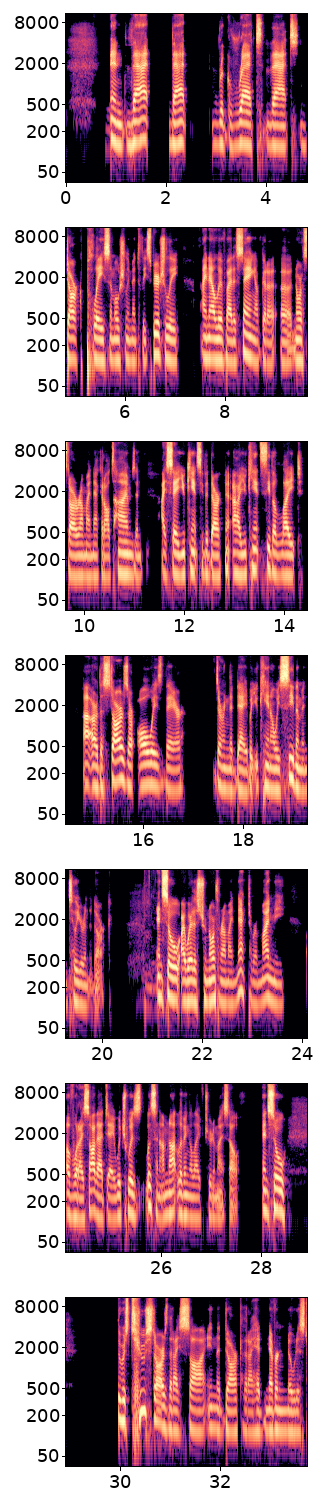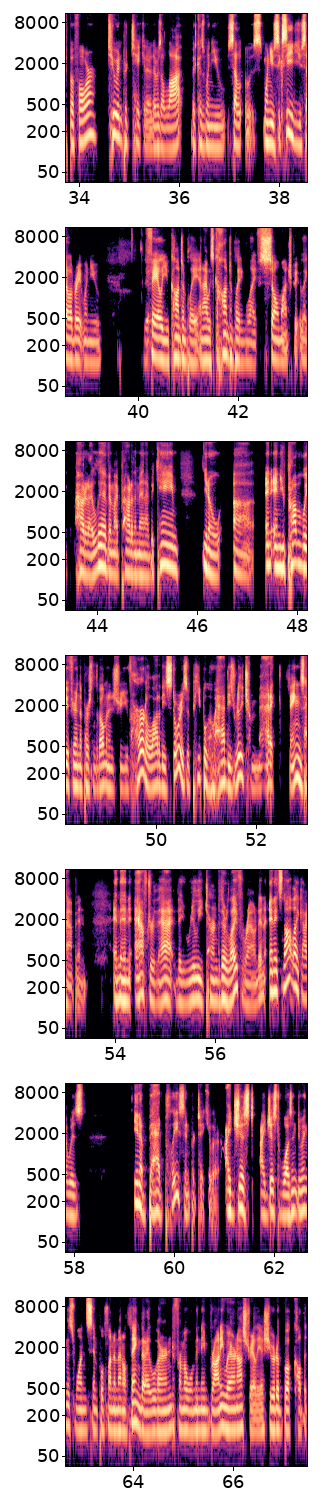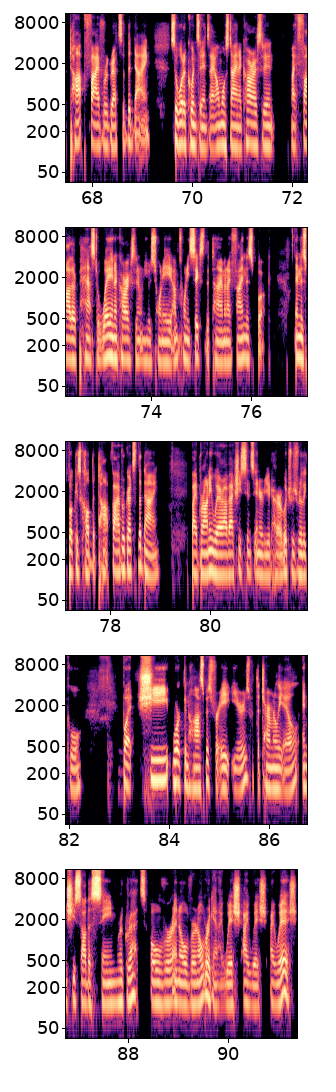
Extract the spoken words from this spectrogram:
And that that regret, that dark place, emotionally, mentally, spiritually, I now live by the saying. I've got a, a north star around my neck at all times, and I say, "You can't see the darkness, Uh, you can't see the light, uh, or the stars are always there during the day, but you can't always see them until you're in the dark." And so I wear this true north around my neck to remind me of what I saw that day, which was listen, I'm not living a life true to myself. And so there was two stars that I saw in the dark that I had never noticed before. Two in particular. There was a lot because when you sell, when you succeed, you celebrate. When you yeah. fail, you contemplate. And I was contemplating life so much. Like, how did I live? Am I proud of the man I became? You know, uh, and and you probably, if you're in the personal development industry, you've heard a lot of these stories of people who had these really traumatic things happen and then after that they really turned their life around. And and it's not like i was in a bad place in particular. I just i just wasn't doing this one simple fundamental thing that i learned from a woman named bronnie ware in australia. She wrote a book called the top five regrets of the dying. So what a coincidence. I almost died in a car accident. My father passed away in a car accident when he was 28 i'm 26 at the time and i find this book. And this book is called the top five regrets of the dying by bronnie ware. I've actually since interviewed her which was really cool but she worked in hospice for eight years with the terminally ill, and she saw the same regrets over and over and over again. I wish, I wish, I wish.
